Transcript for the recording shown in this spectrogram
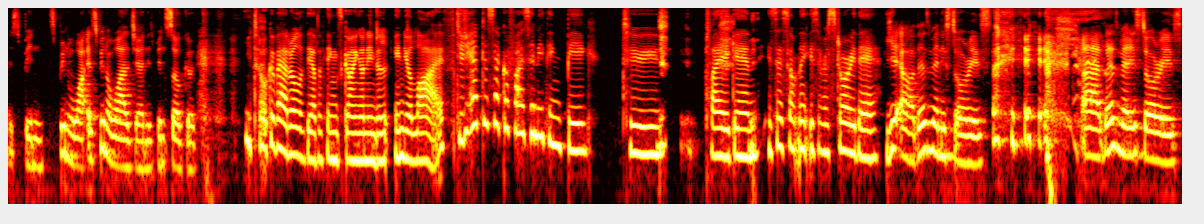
It's been it's been a while. It's been a wild journey. It's been so good. You talk about all of the other things going on in, in your life. Did you have to sacrifice anything big to play again? Is there something, is there a story there? Yeah, oh, there's many stories. uh, there's many stories.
